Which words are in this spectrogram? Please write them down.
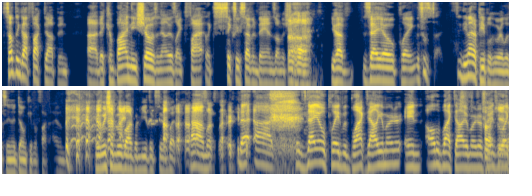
something got fucked up, and uh, they combined these shows, and now there's like five, like six or seven bands on the show. uh-huh. You have Zao playing. This is the amount of people who are listening that don't give a fuck. I- Maybe we should move on from music soon, but um, so that uh Zao played with Black Dahlia Murder, and all the Black Dahlia Murder Fuck fans were like,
